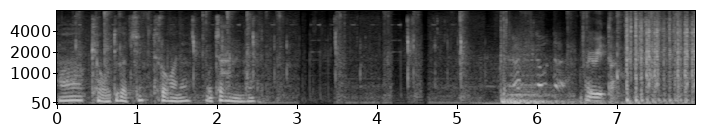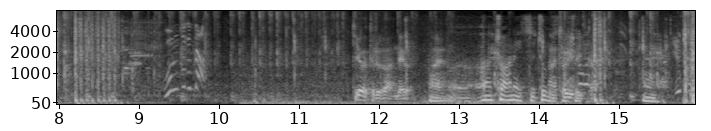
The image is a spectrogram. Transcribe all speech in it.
아, 걔 어디 갔지? 들어가네. 못 잡았는데. 아 여기 있다. 움직인다. 뛰어 들어가 내가. 아, 어, 아, 저 안에 있어. 저기 아 있어. 저기도 저기. 있다.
